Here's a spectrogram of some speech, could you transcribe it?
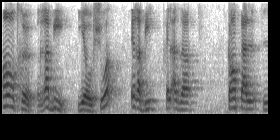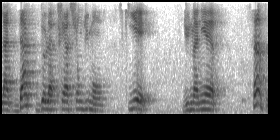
entre Rabbi Yehoshua et Rabbi El-Hazar quant à la date de la création du monde, ce qui est d'une manière simple,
